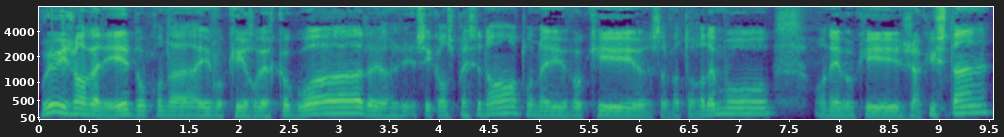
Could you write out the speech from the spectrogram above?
Oui, oui, Jean Vallée. Donc, on a évoqué Robert Cogua dans les séquences précédentes. On a évoqué euh, Salvatore Adamo. On a évoqué Jacques Hustin.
